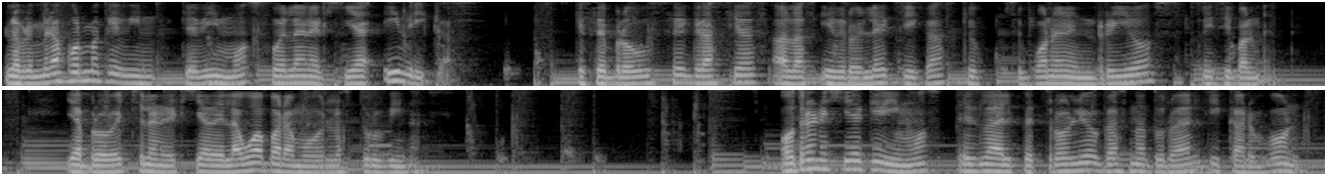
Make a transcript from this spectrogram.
La primera forma que vimos fue la energía hídrica, que se produce gracias a las hidroeléctricas que se ponen en ríos principalmente y aprovecha la energía del agua para mover las turbinas. Otra energía que vimos es la del petróleo, gas natural y carbón,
